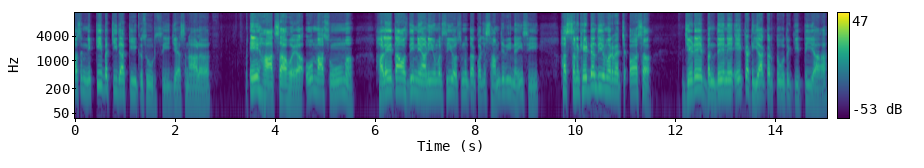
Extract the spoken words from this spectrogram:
ਉਸ ਨਿੱਕੀ ਬੱਚੀ ਦਾ ਕੀ ਕਸੂਰ ਸੀ ਜਿਸ ਨਾਲ ਇਹ ਹਾਦਸਾ ਹੋਇਆ? ਉਹ ਮਾਸੂਮ, ਹਲੇ ਤਾਂ ਉਸ ਦੀ ਨਿਆਣੀ ਉਮਰ ਸੀ ਉਸ ਨੂੰ ਤਾਂ ਕੁਝ ਸਮਝ ਵੀ ਨਹੀਂ ਸੀ। ਹੱਸਣ ਖੇਡਣ ਦੀ ਉਮਰ ਵਿੱਚ ਉਸ ਜਿਹੜੇ ਬੰਦੇ ਨੇ ਇਹ ਘਟੀਆ ਕਰਤੂਤ ਕੀਤੀ ਆ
